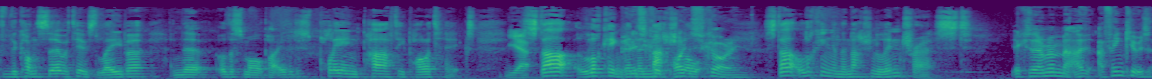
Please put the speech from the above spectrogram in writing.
The, the Conservatives, Labour, and the other small party, they're just playing party politics. Yeah. Start looking in the national. Start looking in the national interest. Because I remember, I, I think it was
